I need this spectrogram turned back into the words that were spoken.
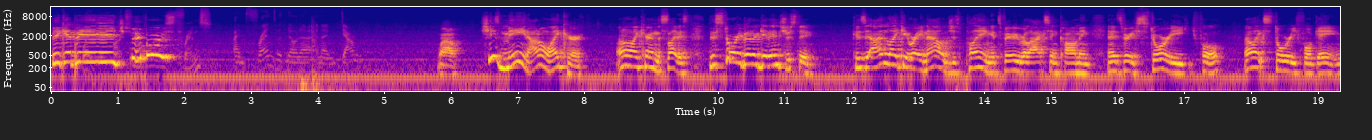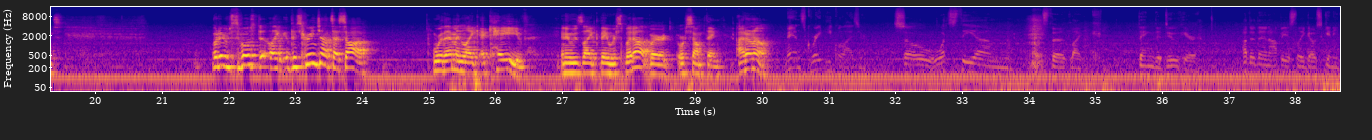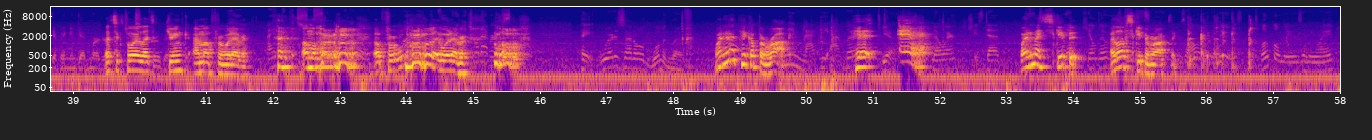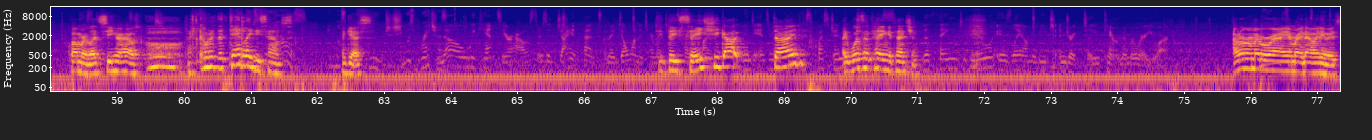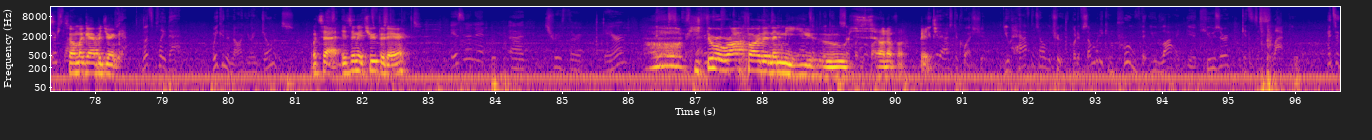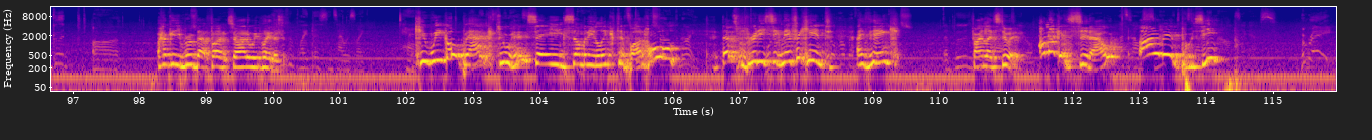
I didn't. Big it, bitch! Me first! Friends? I'm friends with Nona and I'm down Wow. She's mean. I don't like her. I don't like her in the slightest. This story better get interesting. Because I like it right now, just playing. It's very relaxing, calming, and it's very storyful. I like storyful games. But it was supposed to, like, the screenshots I saw were them in, like, a cave. And it was like they were split up or, or something. I don't know. Man's great equalizer. So, what's the, um, what's the, like, thing to do here? Other than obviously go skinny dipping and get murdered. Let's explore, let's Kruger. drink. I'm up for whatever. I think it's I'm just- up for whatever. Whatever. Hey, where does that old woman live? Why did I pick up a rock? You mean Maggie Adler? Hit. Yeah. Eh! nowhere. She's dead. Why didn't I skip it? I love skipping rocks. Like, bummer. Let's see her house. let's go to the dead lady's house. I guess. She was rich No, we can't see her house. There's a giant fence, and I don't want to tear Did they say she got And to answer your died? I wasn't paying attention. The thing to do is lay on the beach and drink till you can't remember where you are. I don't remember where I am right now, anyways. So I'm gonna grab a drink. Yeah, let's play that. We can inaugurate Jonas. What's that? Isn't it truth or dare? Isn't it uh, truth or dare? He threw a rock farther than me, you son of a You bitch. get asked a question. You have to tell the truth, but if somebody can prove that you lied, the accuser gets to slap you. It's a good, uh, How can you prove that fun? So how do we play this? haven't played this since I was like 10. Can we go back to him saying somebody licked a butthole? That's pretty significant, I think. Fine, let's do it. I'm not gonna sit out. I'm a pussy. someone else, I guess. Hooray!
